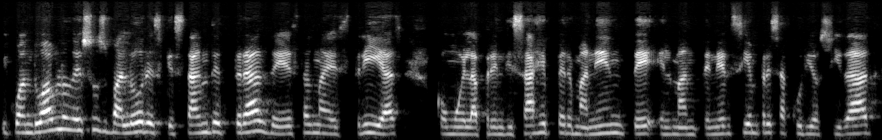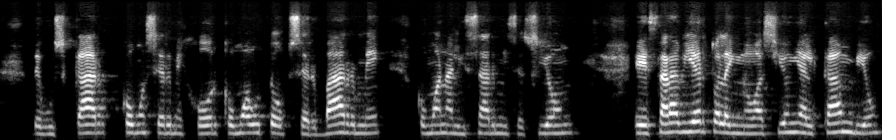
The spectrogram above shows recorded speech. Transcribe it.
Y cuando hablo de esos valores que están detrás de estas maestrías, como el aprendizaje permanente, el mantener siempre esa curiosidad de buscar cómo ser mejor, cómo autoobservarme, cómo analizar mi sesión, estar abierto a la innovación y al cambio,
